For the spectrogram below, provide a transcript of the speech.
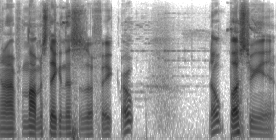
And if I'm not mistaken, this is a fake. Oh, nope, Buster unit.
